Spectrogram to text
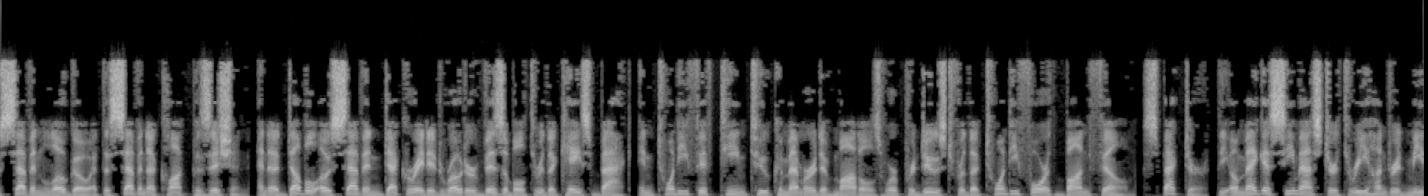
007 logo at the 7 o'clock position, and a 007 decorated rotor visible through the case back. In 2015, two commemorative models were produced for the 24th Bond film, Spectre, the Omega Seamaster 300 m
